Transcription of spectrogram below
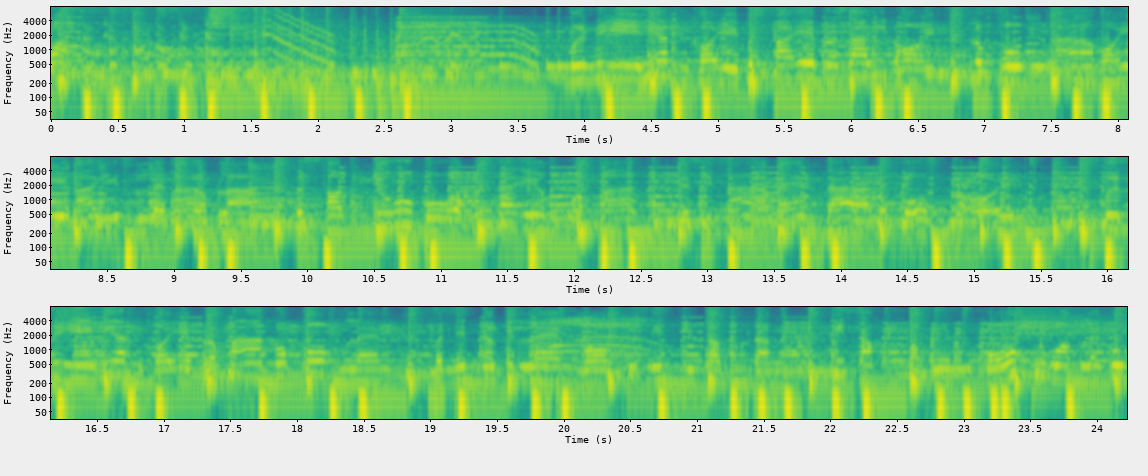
ว้ามือนี้เฮียนคอยเพิ่นไปประสายหน่อย ลงทุ่งหาหอยไร่และหาปลาเพิ่นสอน นิดนิดที่ตำดังที่ตำปะปูโป๊กพวกและกุ้ง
